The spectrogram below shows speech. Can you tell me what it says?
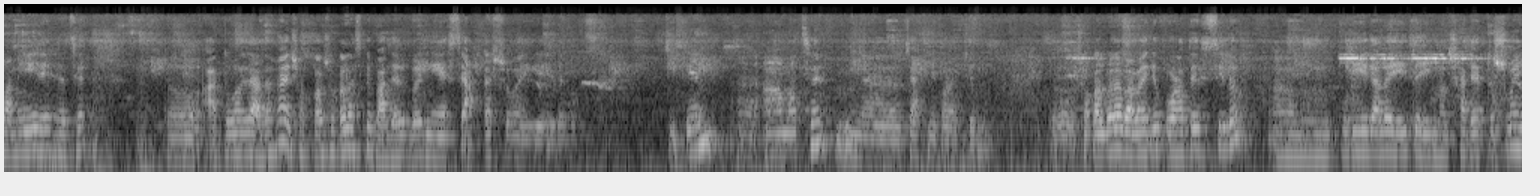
বানিয়েই রেখেছে। তো, আর তোমার দাদা ভাই সকাল সকাল আজকে বাজার করে নিয়ে এসছে আটটার সময় গিয়ে দেখো চিকেন আম আছে চাটনি করার জন্য। তো সকালবেলা বাবাইকে পড়াতে এসেছিল পড়িয়ে গেল এই তো এই সাড়ে আটটার সময়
